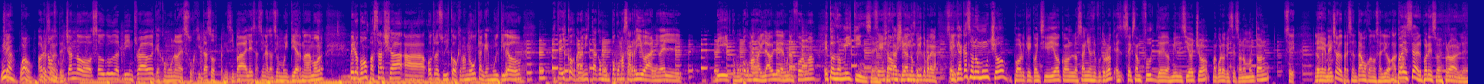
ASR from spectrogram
Mira, Sí. wow. Ahora estamos escuchando So Good at Being Travel, que es como uno de sus hitazos principales, así una canción muy tierna de amor. Pero podemos pasar ya a otro de sus discos que más me gustan, que es Multilove. Este disco para mí está como un poco más arriba a nivel beat, como un poco más bailable de alguna forma. Esto es 2015, Sí, ya es está 2015. llegando un poquito para acá. Sí. El que acá sonó mucho, porque coincidió con los años de Futurock, es Sex and Food de 2018. Me acuerdo que se sonó un montón. Sí. Lo- Em, de hecho lo presentamos cuando salió acá. Puede ser, por eso, es probable.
